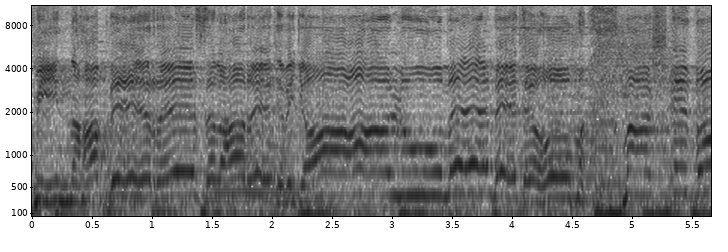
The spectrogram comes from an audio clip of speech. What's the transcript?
מן הברז אל הרגב יעלו מי תהום, משאבה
